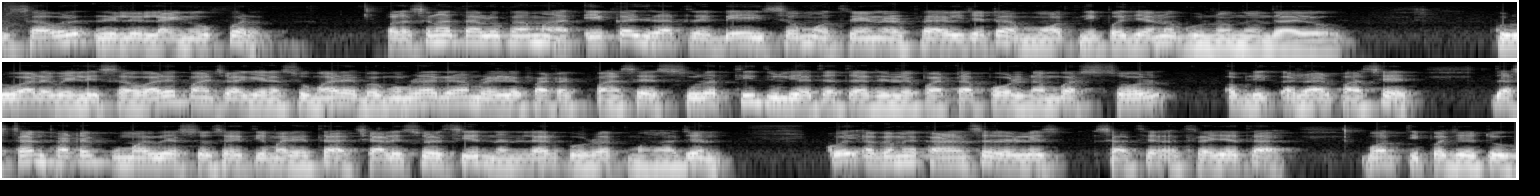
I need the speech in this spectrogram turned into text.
ભુસાવલ રેલવે લાઇન ઉપર પલસણા તાલુકામાં એક જ રાત્રે બે ઇસમો ટ્રેન અડફે આવી જતા મોત નીપજ્યાનો ગુનો નોંધાયો. ગુરુવારે વહેલી સવારે પાંચ વાગ્યાના સુમારે બગુમડા ગ્રામ રેલવે ફાટક પાસે સુરતથી દુલિયા જતા રેલવે પાટા પોલ નંબર સોળ ઓબ્લિક અઢાર પાસે દસ્તાન ફાટક ઉમાવિયા સોસાયટીમાં રહેતા ચાલીસ વર્ષીય નંદલાલ ગોરખ મહાજન કોઈ અગમ્ય કારણસર રેલવે સાથે અથડાઈ જતા મોત નીપજ્યું હતું.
